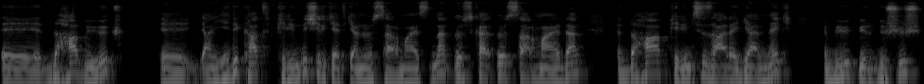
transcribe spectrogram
e, daha büyük. E, yani 7 kat primli şirketken öz sermayesinden öz, öz sermayeden daha primsiz hale gelmek büyük bir düşüş.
